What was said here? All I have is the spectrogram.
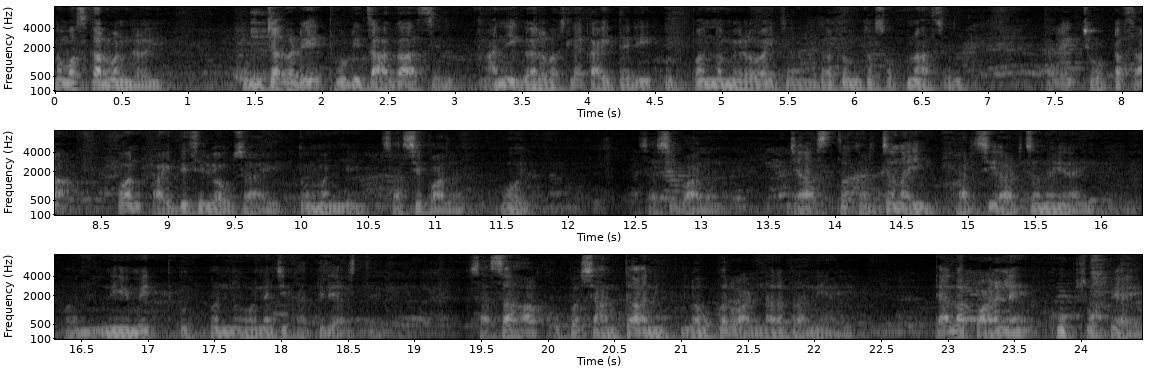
नमस्कार मंडळी. तुमच्याकडे थोडी जागा असेल आणि घरबसल्या काहीतरी उत्पन्न मिळवायचं जर तुमचं स्वप्न असेल तर एक छोटासा पण फायदेशीर व्यवसाय आहे. तो म्हणजे ससेपालन होय ससेपालन जास्त खर्च नाही फारशी अडचणही नाही पण नियमित उत्पन्न होण्याची खात्री असते. ससा हा खूपच शांत आणि लवकर वाढणारा प्राणी आहे. त्याला पाळणे खूप सोपे आहे.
